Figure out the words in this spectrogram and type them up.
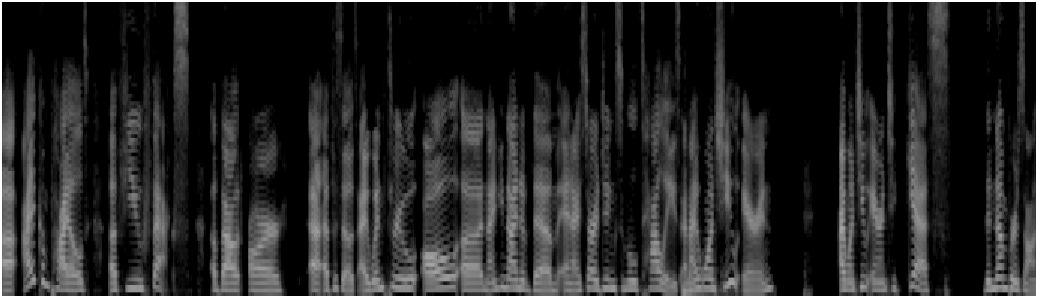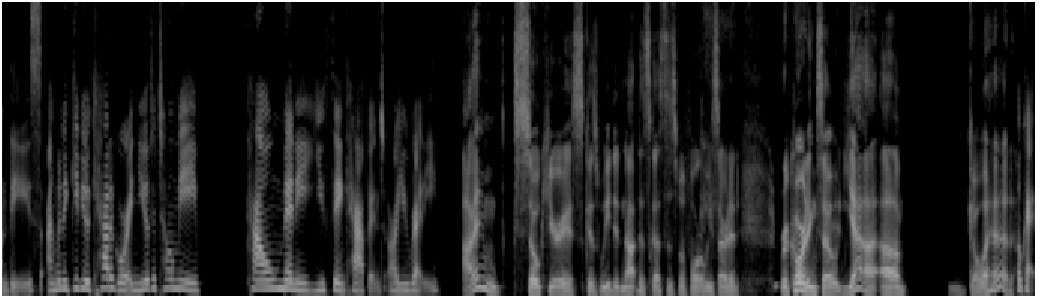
uh, I compiled a few facts about our uh, episodes. I went through all uh, 99 of them and I started doing some little tallies. And I want you, Aaron, I want you, Aaron, to guess the numbers on these. I'm going to give you a category and you have to tell me how many you think happened. Are you ready? I'm so curious because we did not discuss this before we started recording. So yeah, um, go ahead. Okay.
